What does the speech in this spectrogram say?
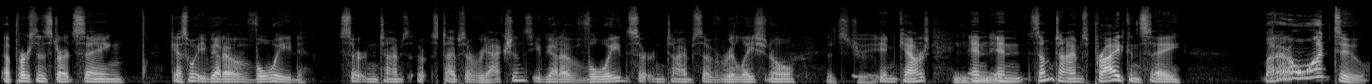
a person starts saying, "Guess what? You've got to avoid certain times uh, types of reactions. You've got to avoid certain types of relational That's true. encounters." And and sometimes pride can say, "But I don't want to,"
